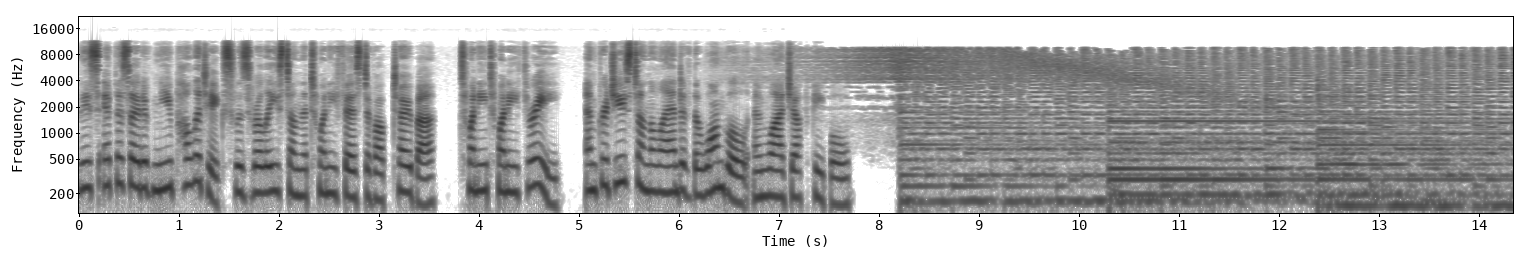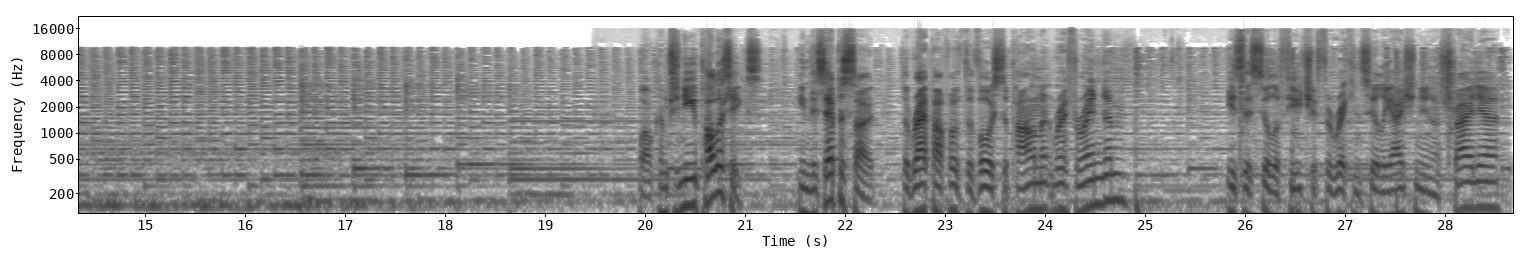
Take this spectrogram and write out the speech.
This episode of New Politics was released on the 21st of October, 2023, and produced on the land of the Wongal and Whadjuk people. Welcome to New Politics. In this episode, the wrap up of the Voice to Parliament referendum. Is there still a future for reconciliation in Australia?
